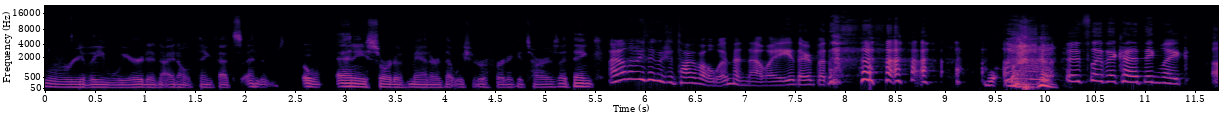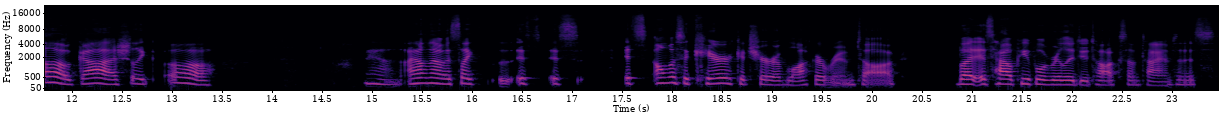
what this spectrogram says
really weird, and I don't think that's an, oh, any sort of manner that we should refer to guitars. I think I don't really think we should talk about women that way either, but it's like that kind of thing like, oh gosh, like, oh Man, I don't know, it's like uh, it's it's it's almost a caricature of locker room talk, but it's how people really do talk sometimes, and it's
